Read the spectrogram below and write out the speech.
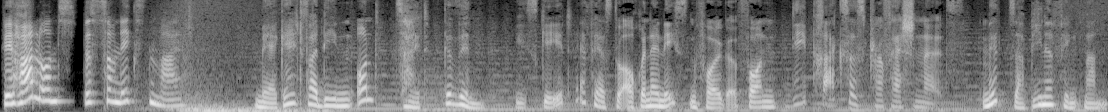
Wir hören uns. Bis zum nächsten Mal. Mehr Geld verdienen und Zeit gewinnen. Wie es geht, erfährst du auch in der nächsten Folge von Die Praxis Professionals mit Sabine Finkmann.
